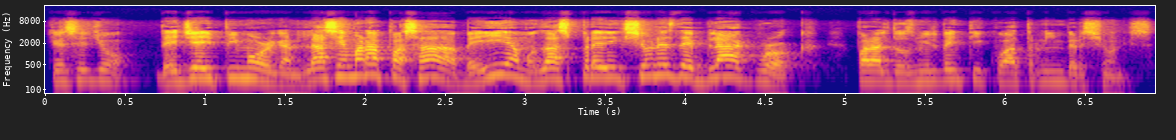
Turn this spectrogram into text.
qué sé yo, de JP Morgan. La semana pasada veíamos las predicciones de BlackRock para el 2024 en inversiones.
